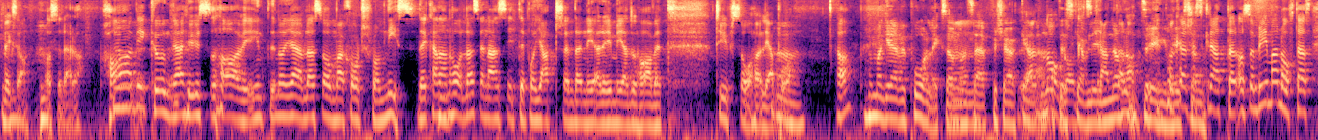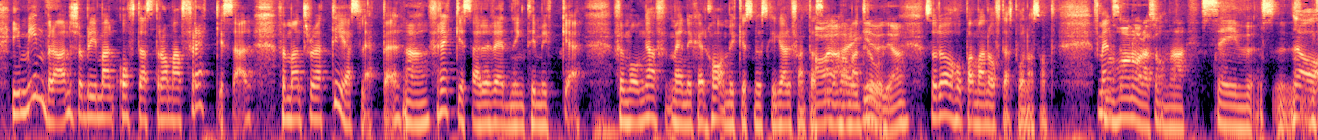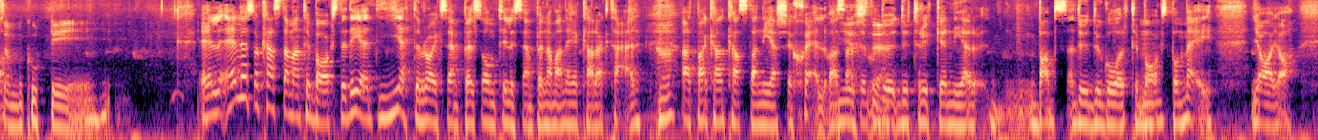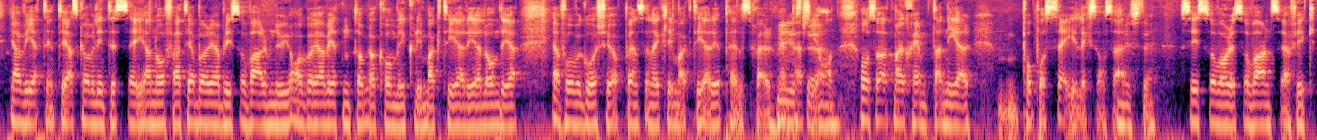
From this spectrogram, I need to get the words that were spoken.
Liksom, och sådär då. Har vi kungahus så har vi inte någon jävla sommarshorts från Nice. Det kan han hålla sig när han sitter på yachten där nere i Medelhavet. Typ så höll jag på. Ja. Ja. Hur man gräver på liksom. Mm. Man så här försöker Ja, att det ska bli skrattar någonting. Liksom. kanske skrattar och så blir man oftast, i min bransch så blir man oftast, drar man fräckisar. För man tror att det släpper. Ja. Fräckisar är räddning till mycket. För många människor har mycket snuskigare fantasi Ja, ja, än vad man tror. ja. Så då hoppar man oftast på något sånt. Men Man har några sådana save, liksom kort i... Eller, eller så kastar man tillbaks det. Det är ett jättebra exempel som till exempel när man är karaktär. Att man kan kasta ner sig själv. Alltså att du, du, du trycker ner Babsen, du, du går tillbaks Mm. på mig. Ja, ja, jag vet inte. Jag ska väl inte säga något för att jag börjar bli så varm nu jag och jag vet inte om jag kommer i klimakterie eller om det är, Jag får väl gå och köpa en sån där klimakteriepälsskärm med en Just det. persian. Och så att man skämtar ner på, på sig liksom så här. Sist så var det så varmt så jag fick...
